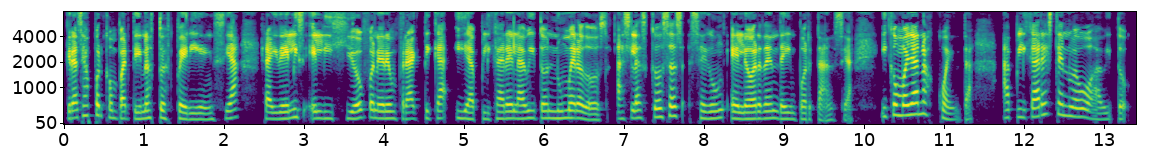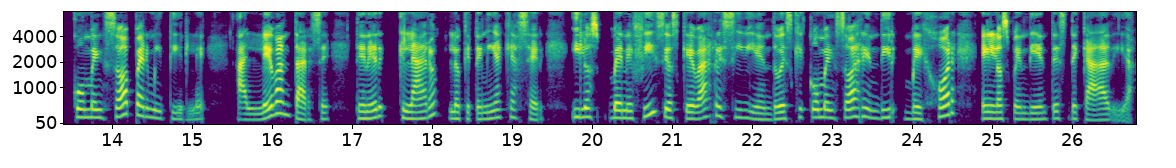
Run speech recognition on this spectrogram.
Gracias por compartirnos tu experiencia. Raidelis eligió poner en práctica y aplicar el hábito número dos. Haz las cosas según el orden de importancia. Y como ella nos cuenta, aplicar este nuevo hábito comenzó a permitirle al levantarse, tener claro lo que tenía que hacer y los beneficios que va recibiendo es que comenzó a rendir mejor en los pendientes de cada día.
